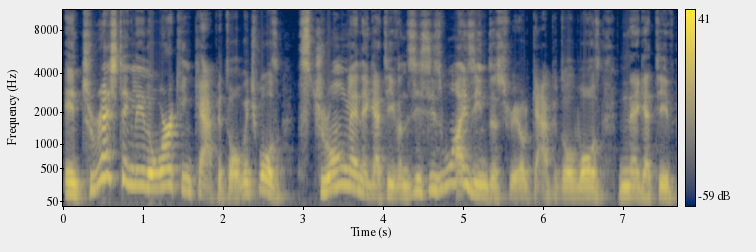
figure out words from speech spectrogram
Interestingly, the working capital, which was strongly negative, and this is why the industrial capital was negative,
